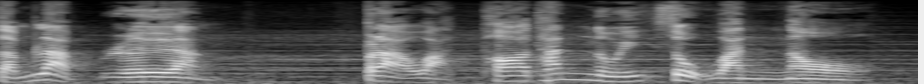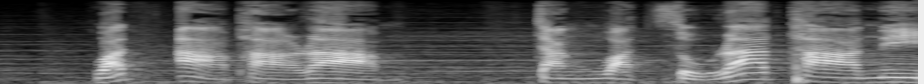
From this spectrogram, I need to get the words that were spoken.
สำหรับเรื่อง ประวัติพ่อท่านนุ้ยสุวรรณโน วัดอาภาราม จังหวัดสุราษฎร์ธานี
